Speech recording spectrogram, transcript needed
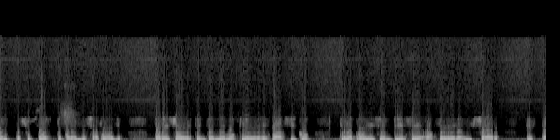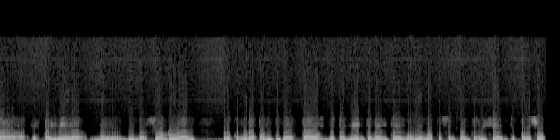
del presupuesto para el desarrollo. Por eso es que entendemos que es básico que la provincia empiece a federalizar esta, esta idea de, inversión rural, pero como una política de Estado independientemente del gobierno que se encuentre vigente. Por eso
